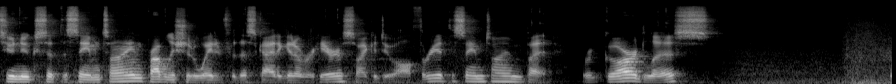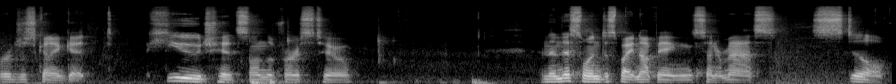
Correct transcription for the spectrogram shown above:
Two nukes at the same time. Probably should have waited for this guy to get over here so I could do all three at the same time, but regardless, we're just going to get huge hits on the first two. And then this one, despite not being center mass, still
